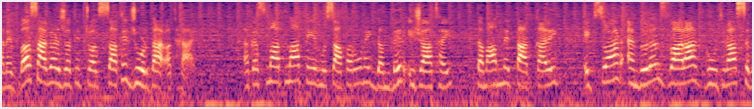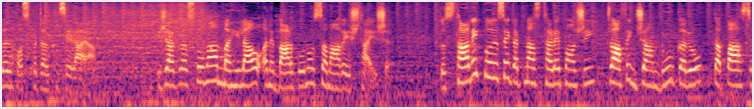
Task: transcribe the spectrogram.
અને બસ આગળ જતી ટ્રક સાથે જોરદાર અથડાઈ. અકસ્માતમાં તેર મુસાફરોને ગંભીર ઈજા થઈ. તમામને તાત્કાલિક એકસો આઠ એમ્બ્યુલન્સ દ્વારા ગોધરા સિવિલ હોસ્પિટલ ખસેડાયા. ઈજાગ્રસ્તોમાં મહિલાઓ અને બાળકોનો સમાવેશ થાય છે. તો સ્થાનિક પોલીસે ઘટના સ્થળે પહોંચી ટ્રાફિક જામ દૂર કર્યો, તપાસ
